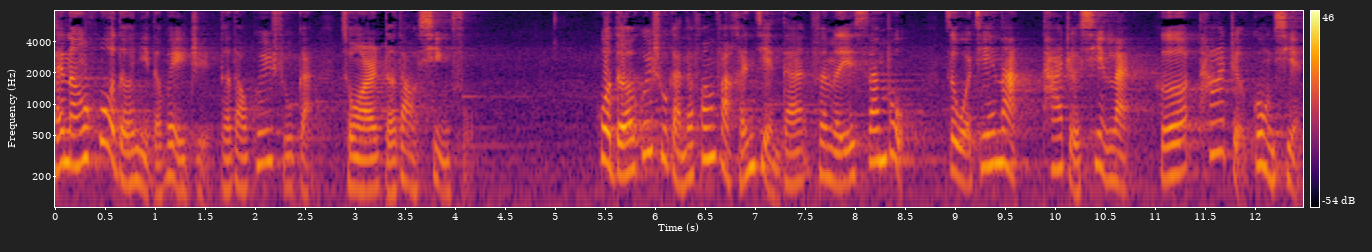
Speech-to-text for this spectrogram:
才能获得你的位置，得到归属感，从而得到幸福。获得归属感的方法很简单，分为三步：自我接纳、他者信赖和他者贡献。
